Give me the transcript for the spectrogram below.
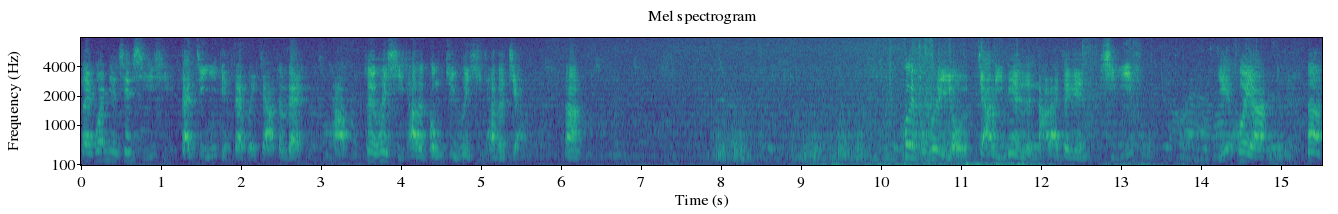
在外面先洗一洗，干净一点再回家，对不对？好，所以会洗他的工具，会洗他的脚，啊。会不会有家里面人拿来这边洗衣服？也会啊。那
